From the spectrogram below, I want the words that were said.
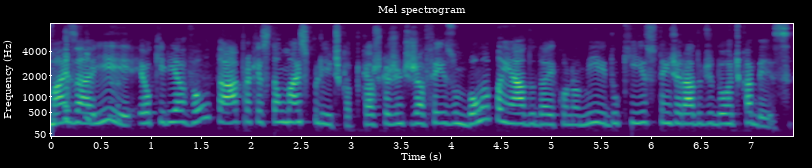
Mas aí eu queria voltar para a questão mais política, porque acho que a gente já fez um bom apanhado da economia e do que isso tem gerado de dor de cabeça.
